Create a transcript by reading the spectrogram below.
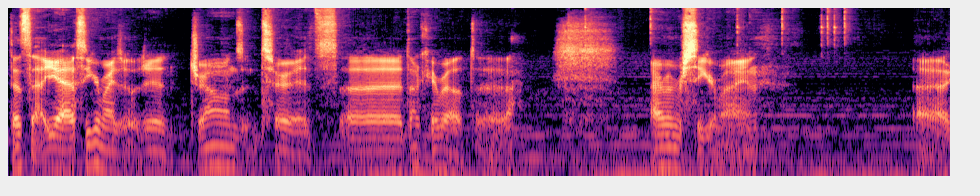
That's uh, yeah. Seeker mines are legit. Drones and turrets. Uh, don't care about. Uh, I remember seeker mine. Uh,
